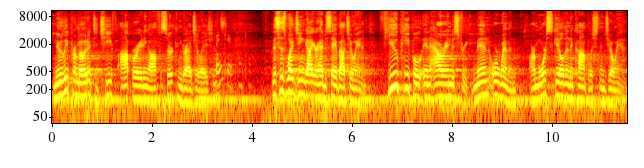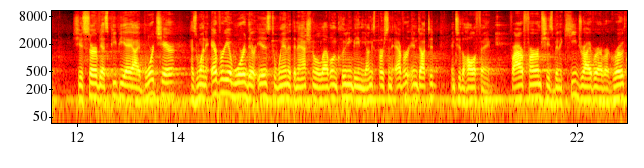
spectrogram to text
newly promoted to Chief Operating Officer. Congratulations. Thank you. Thank you. This is what Gene Geiger had to say about Jo-an. Few people in our industry, men or women, are more skilled and accomplished than Jo-an. She has served as PPAI board chair, has won every award there is to win at the national level, including being the youngest person ever inducted into the Hall of Fame. For our firm, she's been a key driver of our growth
